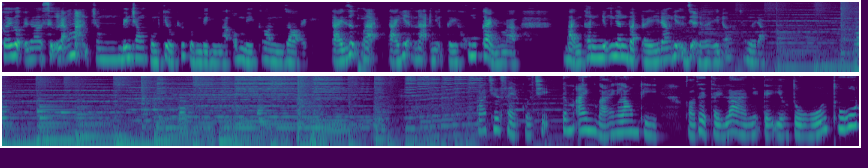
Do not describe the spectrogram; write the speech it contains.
khơi gợi ra sự lãng mạn trong bên trong cuốn tiểu thuyết của mình mà ông ấy còn giỏi tái dựng lại tái hiện lại những cái khung cảnh mà bản thân những nhân vật ấy đang hiện diện ở đấy nữa cho người đọc. Qua chia sẻ của chị Tâm Anh và anh Long thì có thể thấy là những cái yếu tố thu hút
